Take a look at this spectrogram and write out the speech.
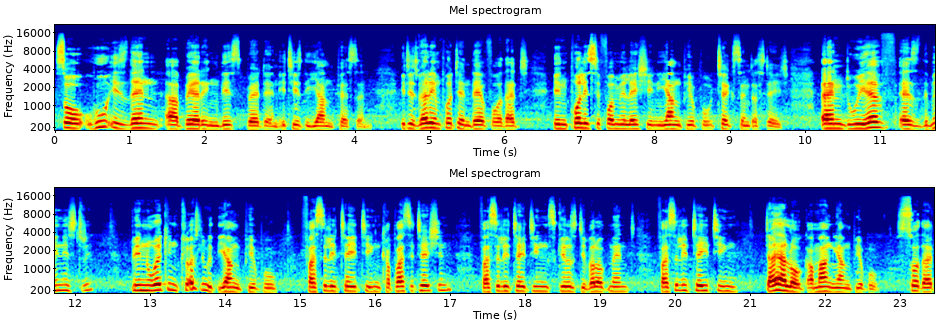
So who is then uh, bearing this burden? It is the young person. It is very important, therefore, that in policy formulation, young people take center stage. And we have, as the ministry, been working closely with young people, facilitating capacitation, facilitating skills development, facilitating dialogue among young people so that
